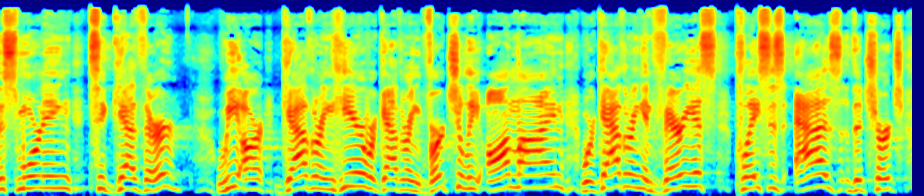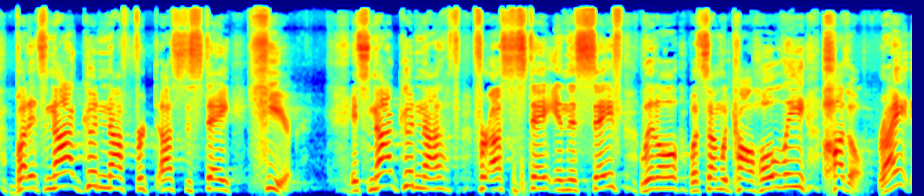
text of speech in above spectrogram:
this morning together we are gathering here, we're gathering virtually online, we're gathering in various places as the church, but it's not good enough for us to stay here. It's not good enough for us to stay in this safe little, what some would call holy huddle, right?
